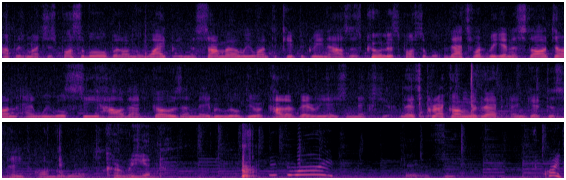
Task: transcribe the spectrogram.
up as much as possible but on the white in the summer we want to keep the greenhouse as cool as possible. That's what we're going to start on and we will see how that goes and maybe we'll do a color variation next year. Let's crack on with that and get this paint on the wall. Korean. It's white. Okay, let's see. It's quite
